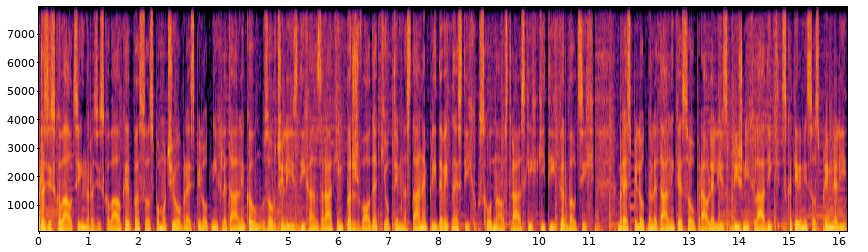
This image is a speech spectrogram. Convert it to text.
Raziskovalci in raziskovalke pa so s pomočjo brezpilotnih letalnikov vzorčili izdihan zrak in prž vode, ki ob tem nastane pri 19 vzhodnoavstralskih kitih grbavcih. Brezpilotne letalnike so upravljali z bližnjih ladik, s katerimi so spremljali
